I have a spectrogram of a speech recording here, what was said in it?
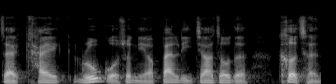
在开，如果说你要搬离加州的课程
